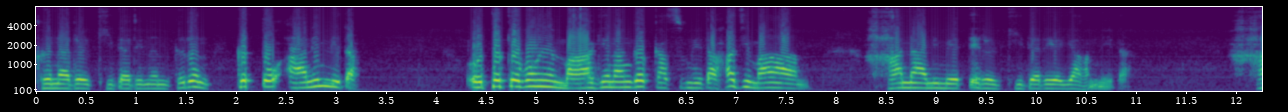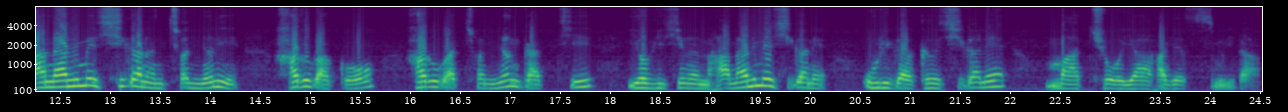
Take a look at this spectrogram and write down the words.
그날을 기다리는 그런 것도 아닙니다. 어떻게 보면 막연한 것 같습니다. 하지만 하나님의 때를 기다려야 합니다. 하나님의 시간은 천년이 하루 같고 하루가 천년 같이 여기시는 하나님의 시간에 우리가 그 시간에 맞춰야 하겠습니다.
